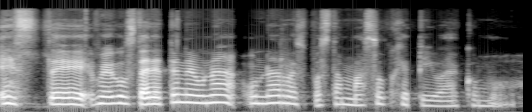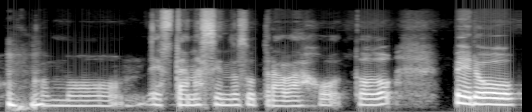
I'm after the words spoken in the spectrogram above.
este, me gustaría tener una, una respuesta más objetiva, como, uh -huh. como están haciendo su trabajo, todo, pero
